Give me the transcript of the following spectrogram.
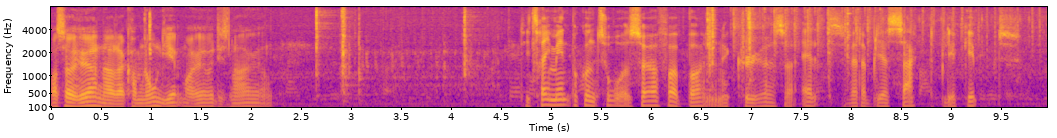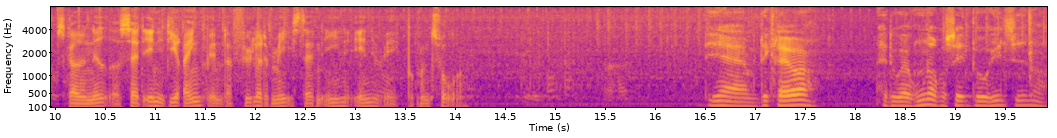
og så høre, når der kom nogen hjem og høre, hvad de snakkede om. De tre mænd på kontoret sørger for, at båndene kører, så alt, hvad der bliver sagt, bliver gemt, skrevet ned og sat ind i de ringbind, der fylder det meste af den ene endevæg på kontoret. Det, er, det kræver, at du er 100% på hele tiden og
